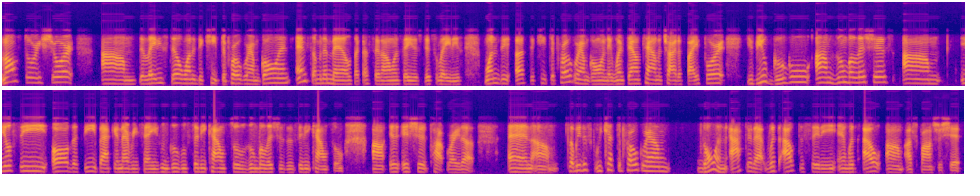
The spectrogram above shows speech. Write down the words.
Long story short, um, the ladies still wanted to keep the program going, and some of the males, like I said, I don't want to say it's just ladies, wanted us to keep the program going. They went downtown to try to fight for it. If you Google um, Zumbalicious, um, you'll see all the feedback and everything. You can Google City Council, Zumbalicious and City Council. Uh, it, it should pop right up. And um, so we just we kept the program going after that without the city and without um a sponsorship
